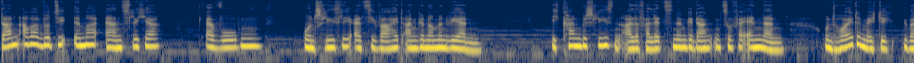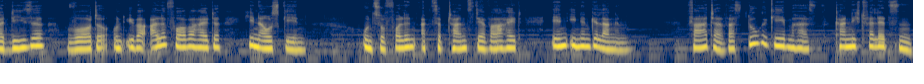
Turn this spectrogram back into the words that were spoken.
Dann aber wird sie immer ernstlicher erwogen und schließlich als die Wahrheit angenommen werden. Ich kann beschließen, alle verletzenden Gedanken zu verändern, und heute möchte ich über diese Worte und über alle Vorbehalte hinausgehen und zur vollen Akzeptanz der Wahrheit in ihnen gelangen. Vater, was du gegeben hast, kann nicht verletzen,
